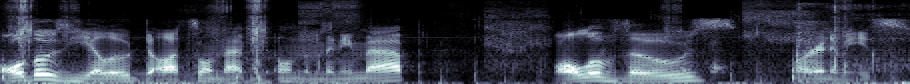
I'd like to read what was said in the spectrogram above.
All those yellow dots on that on the mini map, all of those are enemies.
